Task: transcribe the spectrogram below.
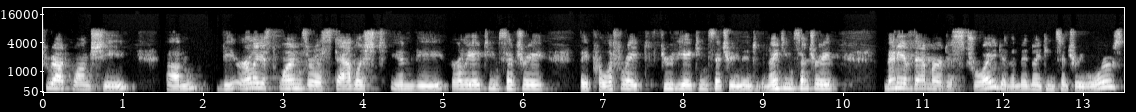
throughout Guangxi. Um, the earliest ones are established in the early 18th century. They proliferate through the 18th century and into the 19th century. Many of them are destroyed in the mid 19th century wars,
